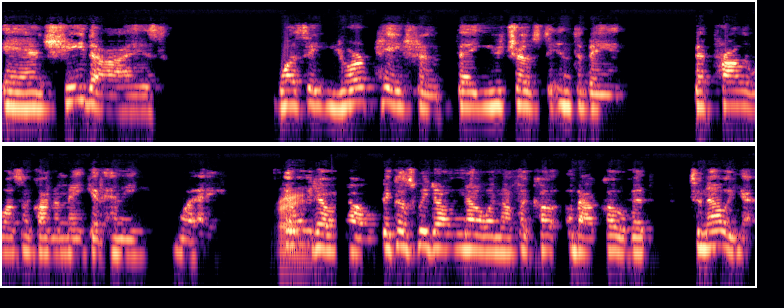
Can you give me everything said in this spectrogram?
and she dies? Was it your patient that you chose to intubate that probably wasn't going to make it anyway? Right. And we don't know because we don't know enough about COVID to know yet.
